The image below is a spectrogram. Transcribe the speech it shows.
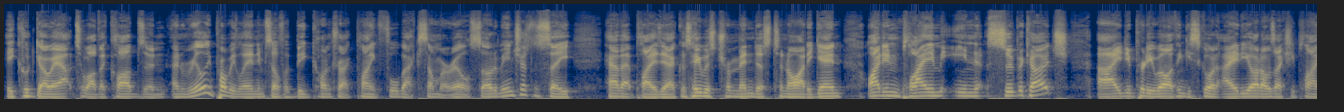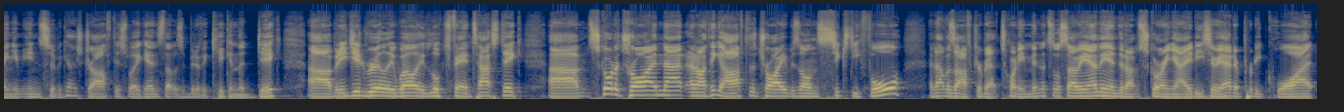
he could go out to other clubs and, and really probably land himself a big contract playing fullback somewhere else. So it'll be interesting to see how that plays out because he was tremendous tonight. Again, I didn't play him in Supercoach. Uh, he did pretty well. I think he scored 80 odd. I was actually playing him in Supercoach draft this weekend, so that was a bit of a kick in the dick. Uh, but he did really well. He looked fantastic. Um, scored a try in that, and I think after the try, he was on 60 64, and that was after about 20 minutes or so. He only ended up scoring 80, so he had a pretty quiet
